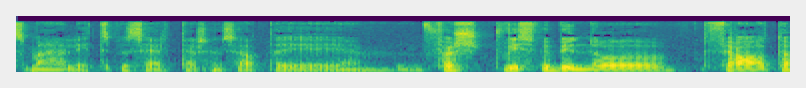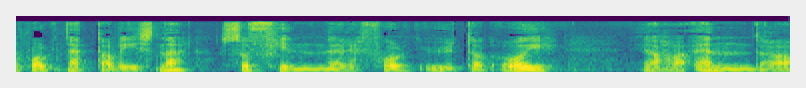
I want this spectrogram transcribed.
som er litt spesielt jeg. At det, først hvis vi begynner å frata folk nettavisene, så finner folk ut at oi, jeg har endra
